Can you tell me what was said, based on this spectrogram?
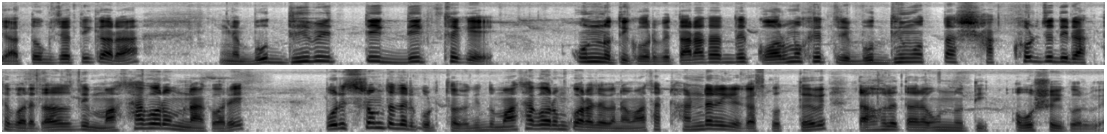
জাতক জাতিকারা বুদ্ধিবৃত্তিক দিক থেকে উন্নতি করবে। তারা তাদের কর্মক্ষেত্রে বুদ্ধিমত্তার স্বাক্ষর যদি রাখতে পারে, তারা যদি মাথা গরম না করে পরিশ্রম তাদের করতে হবে, কিন্তু মাথা গরম করা যাবে না, মাথা ঠান্ডা রেখে কাজ করতে হবে, তাহলে তারা উন্নতি অবশ্যই করবে।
